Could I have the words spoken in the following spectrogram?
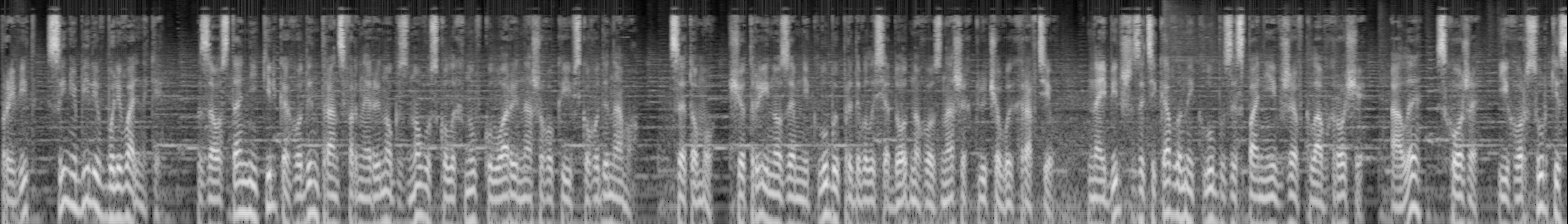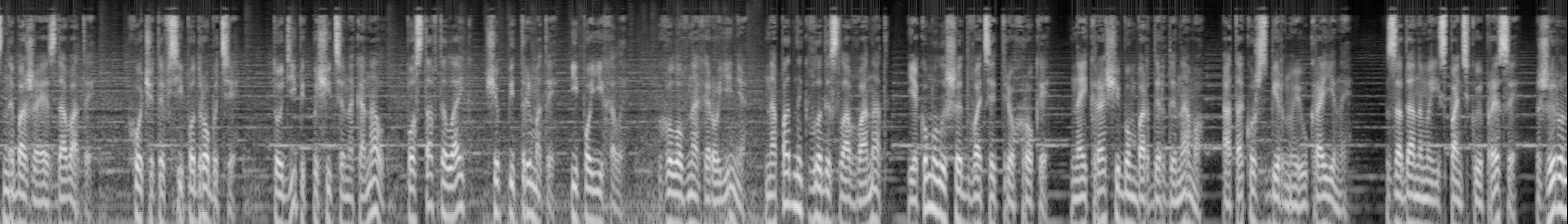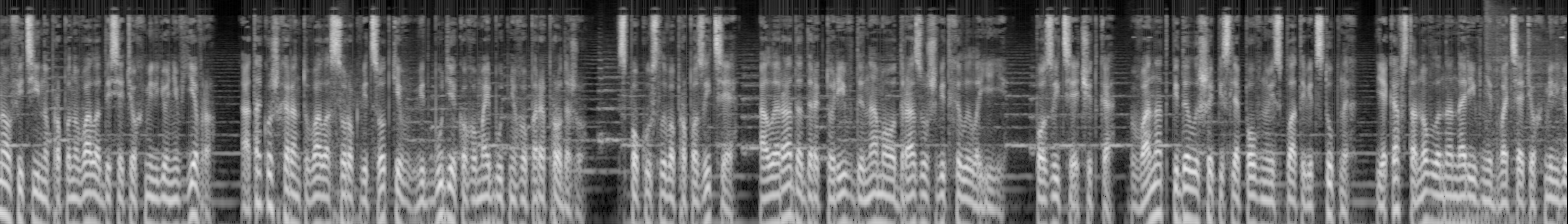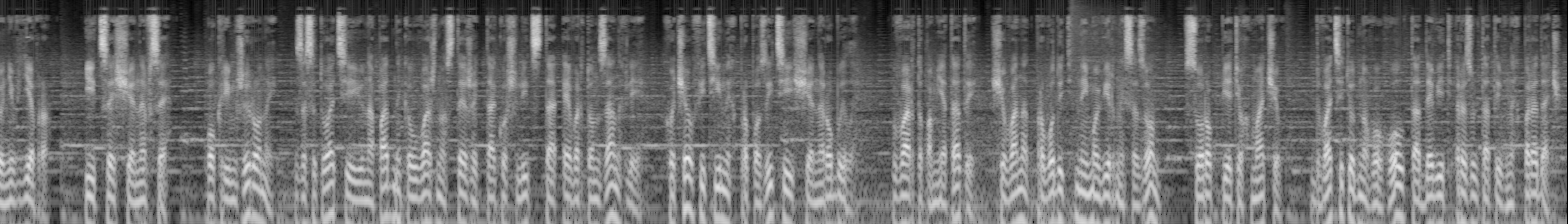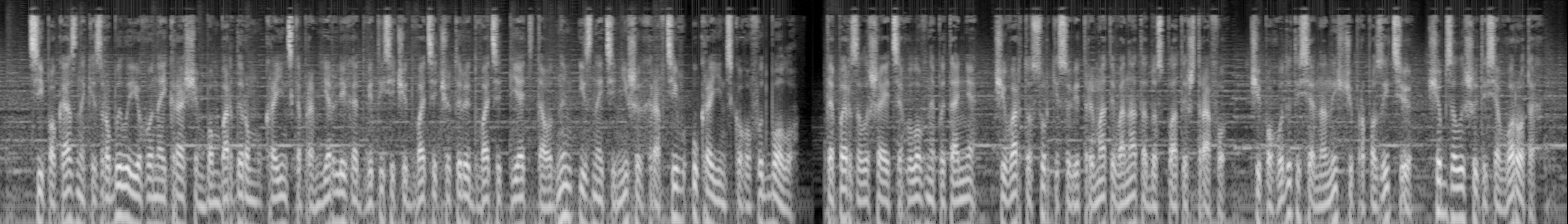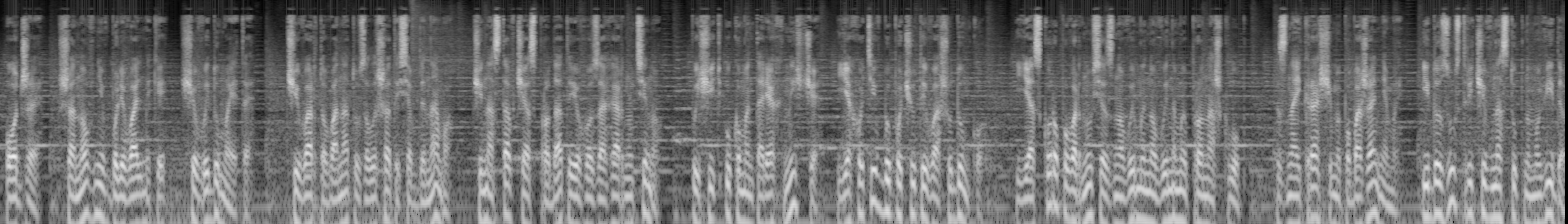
Привіт, синьо-білі вболівальники! За останні кілька годин трансферний ринок знову сколихнув кулуари нашого київського Динамо. Це тому, що три іноземні клуби придивилися до одного з наших ключових гравців. Найбільш зацікавлений клуб з Іспанії вже вклав гроші, але, схоже, Ігор Суркіс не бажає здавати. Хочете всі подробиці? Тоді підпишіться на канал, поставте лайк, щоб підтримати, і поїхали. Головна героїня нападник Владислав Ванат, якому лише 23 роки, найкращий бомбардир Динамо, а також збірної України. За даними іспанської преси, Жирона офіційно пропонувала 10 мільйонів євро, а також гарантувала 40% від будь-якого майбутнього перепродажу. Спокуслива пропозиція, але рада директорів Динамо одразу ж відхилила її. Позиція чітка: Ванат піде лише після повної сплати відступних, яка встановлена на рівні 20 мільйонів євро. І це ще не все. Окрім Жирони, за ситуацією нападника уважно стежать також Ліц та Евертон з Англії, хоча офіційних пропозицій ще не робили. Варто пам'ятати, що Ванат проводить неймовірний сезон 45 матчів, 21 гол та 9 результативних передач. Ці показники зробили його найкращим бомбардиром Українська прем'єр-ліга 2024-25 та одним із найцінніших гравців українського футболу. Тепер залишається головне питання: чи варто Суркісові тримати Ваната до сплати штрафу, чи погодитися на нижчу пропозицію, щоб залишитися в воротах. Отже, шановні вболівальники, що ви думаєте? Чи варто Ванату залишатися в Динамо, чи настав час продати його за гарну ціну? Пишіть у коментарях нижче, я хотів би почути вашу думку. Я скоро повернуся з новими новинами про наш клуб, з найкращими побажаннями, і до зустрічі в наступному відео.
